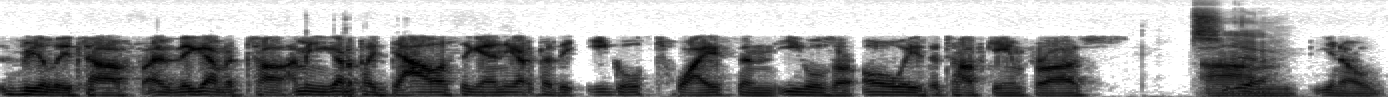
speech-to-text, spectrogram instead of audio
really tough. I mean, they got a tough. I mean, you got to play Dallas again. You got to play the Eagles twice, and Eagles are always a tough game for us. Um, yeah. You know,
